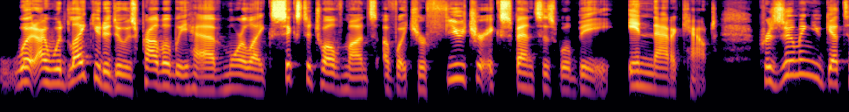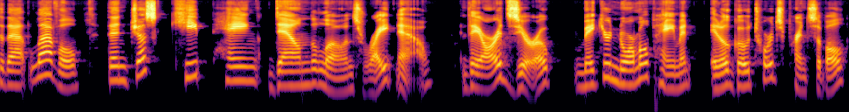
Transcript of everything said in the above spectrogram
what I would like you to do is probably have more like six to 12 months of what your future expenses will be in that account. Presuming you get to that level, then just keep paying down the loans right now. They are at zero. Make your normal payment, it'll go towards principal.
